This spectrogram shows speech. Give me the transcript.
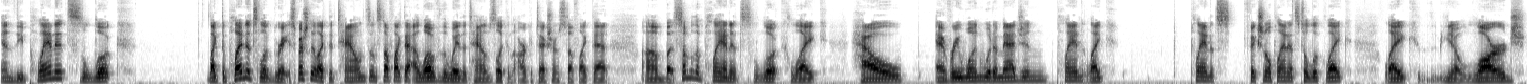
and the planets look like the planets look great, especially like the towns and stuff like that. I love the way the towns look and the architecture and stuff like that. Um, but some of the planets look like how everyone would imagine planet like planets fictional planets to look like. Like you know large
